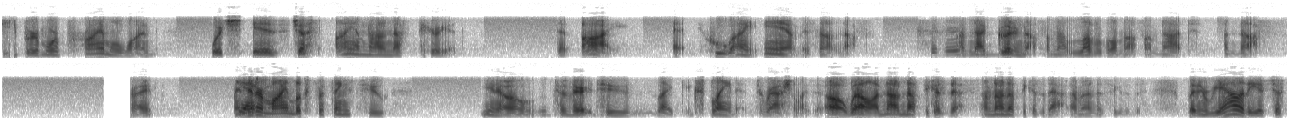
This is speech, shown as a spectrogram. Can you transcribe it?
deeper, more primal one, which is just I am not enough. Period. That I, eh, who I am, is not enough. Mm-hmm. I'm not good enough. I'm not lovable enough. I'm not enough. Right? And Yes. then our mind looks for things to, you know, to ver- to like explain it, to rationalize it. Oh well, I'm not enough because of this. I'm not enough because of that. I'm not enough because of this. But in reality, it's just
